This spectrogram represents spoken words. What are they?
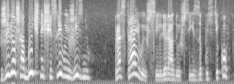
Живешь обычной счастливой жизнью, расстраиваешься или радуешься из-за пустяков –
